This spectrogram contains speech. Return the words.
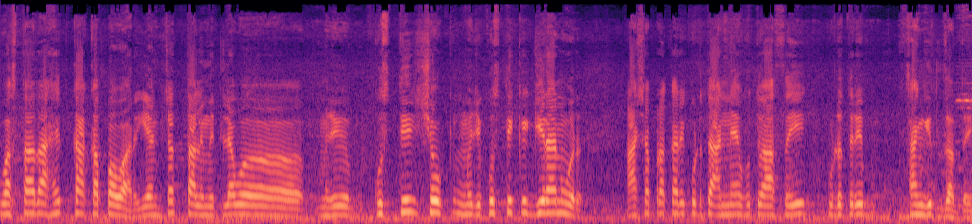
वस्ताद आहेत काका पवार यांच्यात तालमीतल्या व म्हणजे कुस्ती शौक म्हणजे कुस्ती गिरांवर अशा प्रकारे कुठं अन्याय होतो असंही कुठंतरी सांगितलं जातंय.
